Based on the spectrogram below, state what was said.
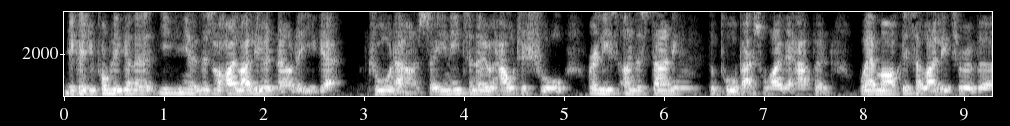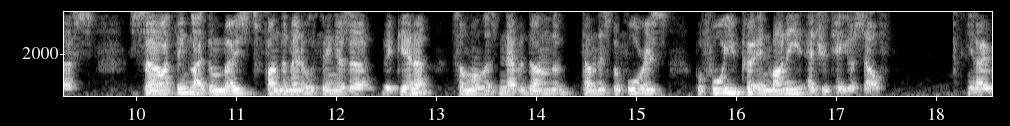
because you're probably going to, you know, there's a high likelihood now that you get drawdowns. So you need to know how to short or at least understanding the pullbacks, why they happen, where markets are likely to reverse. So I think like the most fundamental thing as a beginner, someone that's never done the, done this before is before you put in money, educate yourself. You know,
